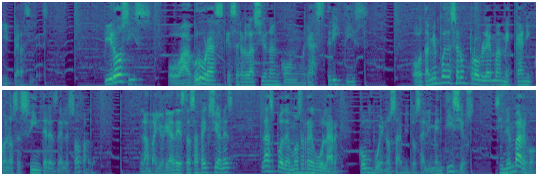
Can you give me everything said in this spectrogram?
hiperacidez. Pirosis o agruras que se relacionan con gastritis o también puede ser un problema mecánico en los esfínteres del esófago. La mayoría de estas afecciones las podemos regular con buenos hábitos alimenticios. Sin embargo,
